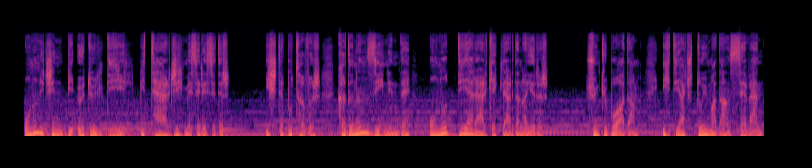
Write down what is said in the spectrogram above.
onun için bir ödül değil, bir tercih meselesidir. İşte bu tavır kadının zihninde onu diğer erkeklerden ayırır. Çünkü bu adam ihtiyaç duymadan seven,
